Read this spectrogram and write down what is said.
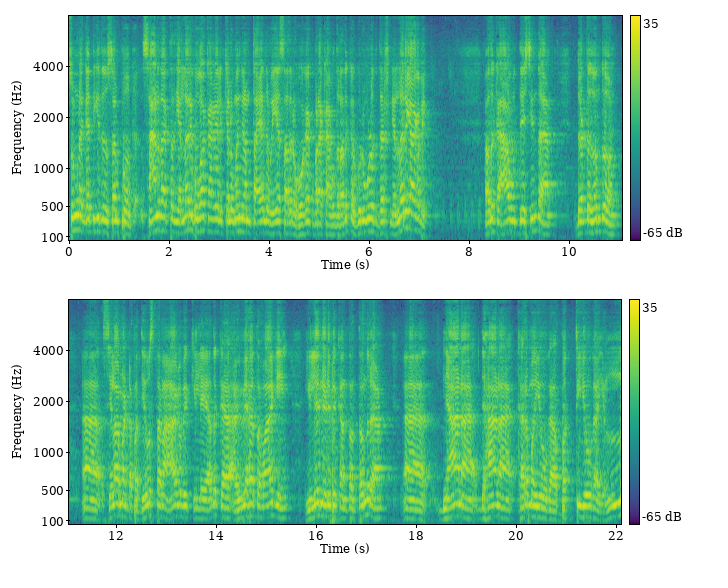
ಸುಮ್ಮನೆ ಗದ್ದಿಗಿದು ಸ್ವಲ್ಪ ಸಾಣದಾಗ್ತದೆ ಎಲ್ಲರಿಗೂ ಹೋಗೋಕ್ಕಾಗಲ್ಲ ಕೆಲವು ಮಂದಿ ನಮ್ಮ ತಾಯಂದ್ರೆ ವಯಸ್ಸಾದ್ರೆ ಹೋಗಕ್ಕೆ ಬರೋಕ್ಕಾಗೋದಿಲ್ಲ. ಅದಕ್ಕೆ ಗುರುಗಳ ದರ್ಶನ ಎಲ್ಲರಿಗೂ ಆಗಬೇಕು. ಅದಕ್ಕೆ ಆ ಉದ್ದೇಶದಿಂದ ದೊಡ್ಡದೊಂದು ಶಿಲಾಮಂಟಪ ದೇವಸ್ಥಾನ ಆಗಬೇಕಿಲ್ಲ. ಅದಕ್ಕೆ ಅವ್ಯಾಹತವಾಗಿ ಇಲ್ಲೇ ನಡಿಬೇಕಂತಂತಂದ್ರೆ ಜ್ಞಾನ ಧ್ಯಾನ ಕರ್ಮಯೋಗ ಭಕ್ತಿ ಯೋಗ ಎಲ್ಲ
